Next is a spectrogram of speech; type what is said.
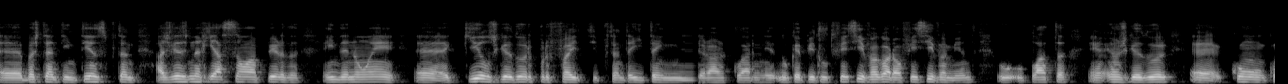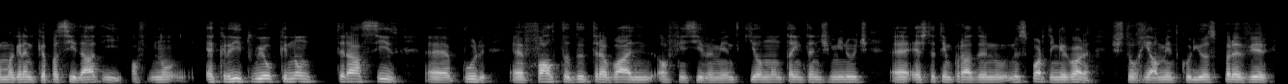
uh, bastante intenso, portanto, às vezes na reação à perda ainda não é uh, aquele jogador perfeito e, portanto, aí tem de melhorar, claro, no capítulo defensivo. Agora, ofensivamente, o, o Plata é, é, um jogador uh, com, com uma grande capacidade e não, acredito eu que não terá sido uh, por uh, falta de trabalho ofensivamente que ele não tem tantos minutos uh, esta temporada no, no, Sporting. Agora, estou realmente curioso para ver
